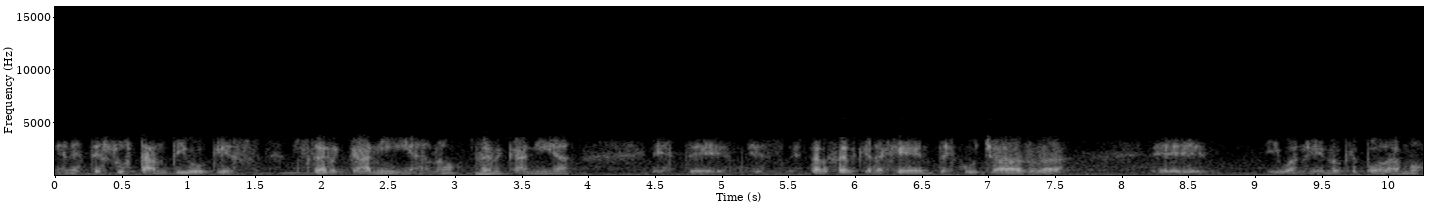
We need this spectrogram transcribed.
en este sustantivo que es cercanía, ¿no? Mm. Cercanía, este, es estar cerca de la gente, escucharla, eh, y bueno, en lo que podamos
